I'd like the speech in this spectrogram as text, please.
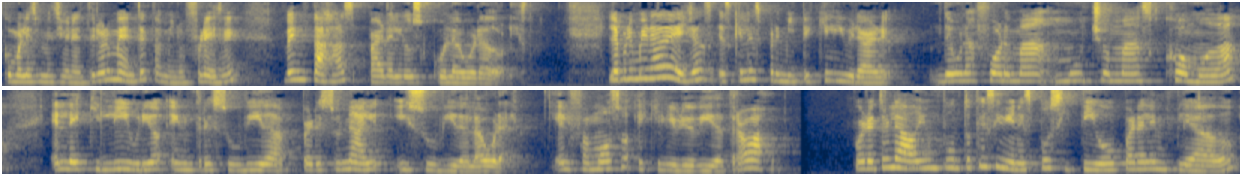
como les mencioné anteriormente, también ofrece ventajas para los colaboradores. La primera de ellas es que les permite equilibrar de una forma mucho más cómoda el equilibrio entre su vida personal y su vida laboral, el famoso equilibrio vida-trabajo. Por otro lado, hay un punto que si bien es positivo para el empleado,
